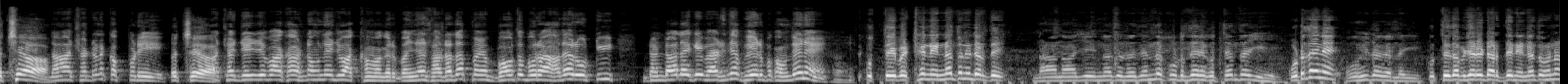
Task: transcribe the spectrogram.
ਅੱਛਾ। ਨਾ ਛੱਡਣ ਕੱਪੜੇ। ਅੱਛਾ। ਅੱਛਾ ਜੇ ਜਵਾਕ ਹਟਾਉਂਦੇ ਜਵਾਕਾਂ ਮਗਰ ਪੈਂਦੇ ਸਾਡਾ ਤਾਂ ਪ- ਬਹੁਤ ਬੁਰਾ ਹਾਲ ਹੈ। ਰੋਟੀ ਡੰਡਾ ਲੈ ਕੇ ਬੈਠਦੇ ਆ, ਫੇਰ ਪਕਾਉਂਦੇ ਨੇ। ਕੁੱਤੇ ਬੈਠੇ ਨੇ ਇਹਨਾਂ ਤੋਂ ਨਹੀਂ ਡਰਦੇ। ਨਾ ਨਾ ਜੀ ਇਹਨਾਂ ਤੋਂ ਡਰਦੇ ਨੇ ਤਾਂ ਕੁੱਟਦੇ ਨੇ ਕੁੱਤੇ ਹੁੰਦਾ ਜੀ ਇਹ। ਕੁੱਟਦੇ ਨੇ? ਉਹੀ ਤਾਂ ਗੱਲ ਹੈ ਜੀ। ਕੁੱਤੇ ਤਾਂ ਵਿਚਾਰੇ ਡਰਦੇ ਨੇ ਇਹਨਾਂ ਤੋਂ ਹਨਾ?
